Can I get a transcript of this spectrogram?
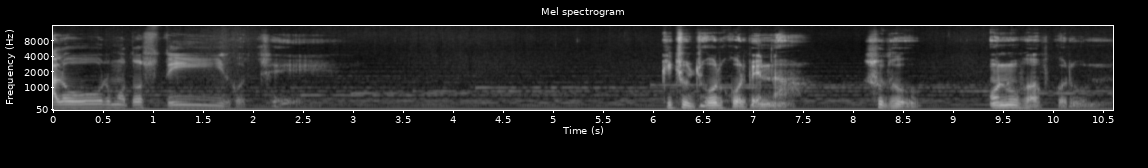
আলোর মতো স্থির হচ্ছে। কিছু জোর করবেন না। শুধু অনুভব করুন।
